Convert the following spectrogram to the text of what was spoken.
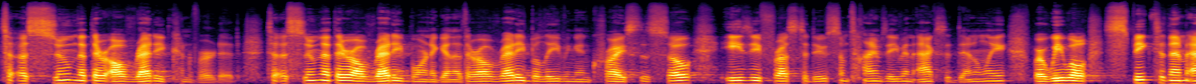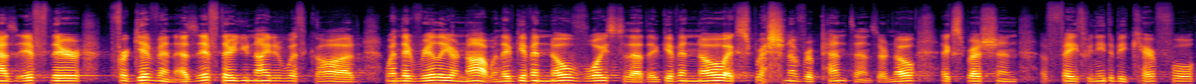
to assume that they're already converted, to assume that they're already born again, that they're already believing in Christ. It's so easy for us to do, sometimes even accidentally, where we will speak to them as if they're forgiven as if they're united with God when they really are not, when they've given no voice to that, they've given no expression of repentance or no expression of faith. We need to be careful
